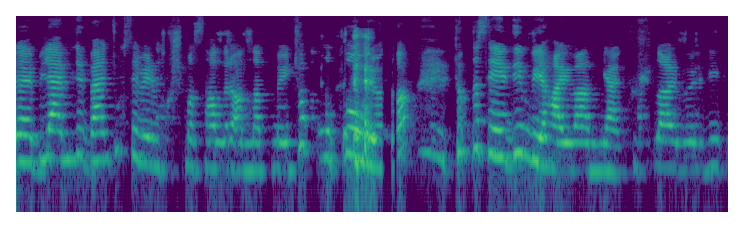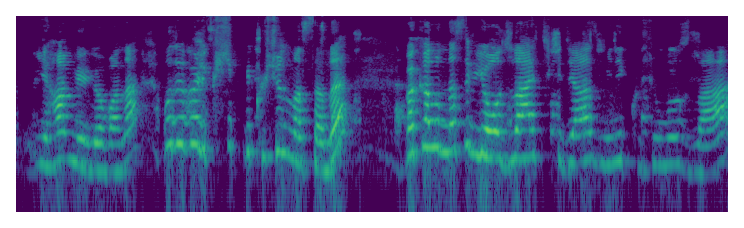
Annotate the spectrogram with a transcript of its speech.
Ee, bilen bilir ben çok severim kuş masalları anlatmayı. Çok mutlu oluyorum. çok da sevdiğim bir hayvan yani kuşlar böyle bir ilham veriyor bana. Bu da böyle küçük bir kuşun masalı. Bakalım nasıl bir yolculuğa çıkacağız minik kuşumuzla.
